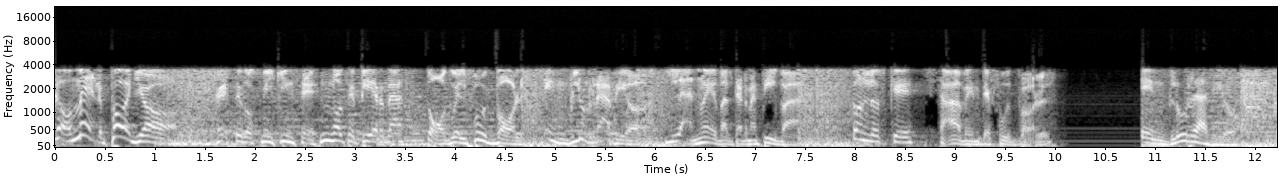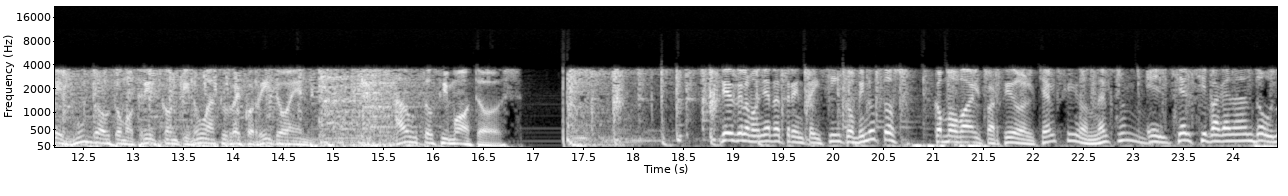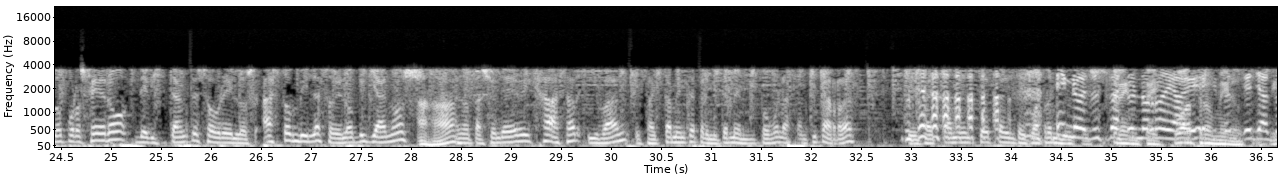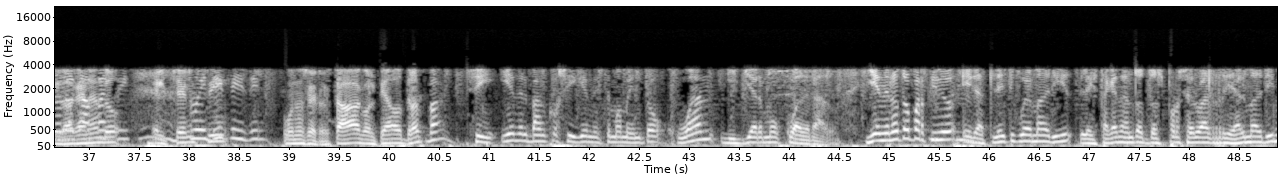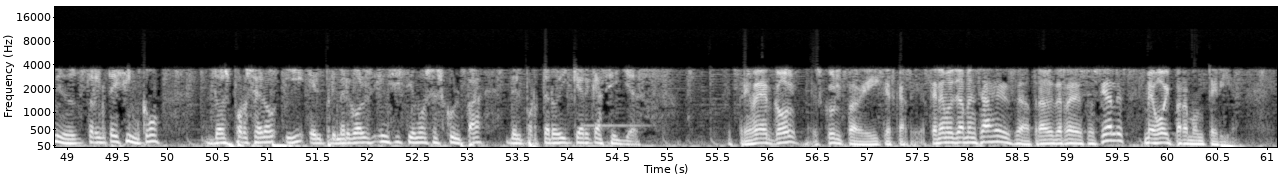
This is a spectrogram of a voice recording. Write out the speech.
Comer pollo. Este 2015 no te pierdas todo el fútbol en Blue Radio, la nueva alternativa, con los que saben de fútbol. En Blue Radio, el mundo automotriz continúa su recorrido en Autos y Motos. 10 de la mañana, 35 minutos. ¿Cómo va el partido del Chelsea, don Nelson? El Chelsea va ganando 1 por 0 de visitante sobre los Aston Villa, sobre los villanos. Ajá. Anotación de David Hazard y van exactamente, permíteme, me pongo las antiparras, exactamente 34 Ay, no, minutos. eso está uno rodeado de 34 viejitos minutos. que ya Y va ganando el Chelsea Muy difícil. 1-0. ¿Estaba golpeado Drogba? Sí, y en el banco sigue en este momento Juan Guillermo Cuadrado. Y en el otro partido, el Atlético de Madrid le está ganando 2 por 0 al Real Madrid, minuto 35, 2 por 0, y el primer gol, insistimos, es culpa del portero Iker Casillas. El primer gol es culpa de Iker Casillas. Tenemos ya mensajes a través de redes sociales. Me voy para Montería.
